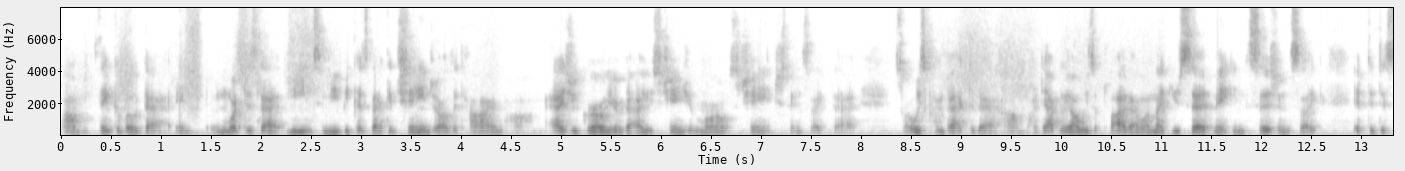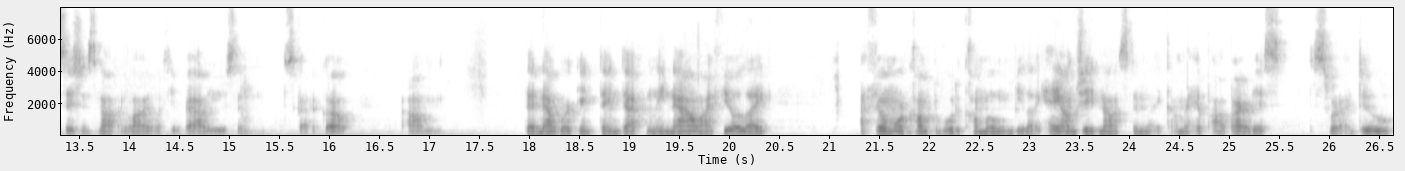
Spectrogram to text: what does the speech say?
um, think about that and, and what does that mean to me because that can change all the time. Um, as you grow, your values change, your morals change, things like that. So I always come back to that. Um, I definitely always apply that one. Like you said, making decisions. Like if the decision's not in line with your values, then it's got to go. Um, the networking thing definitely. Now I feel like I feel more comfortable to come out and be like, "Hey, I'm Jayden Austin. Like I'm a hip hop artist. This is what I do.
